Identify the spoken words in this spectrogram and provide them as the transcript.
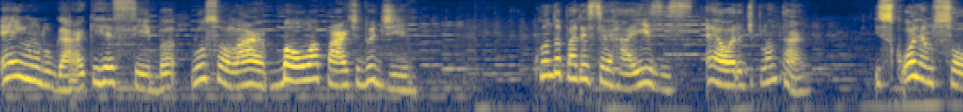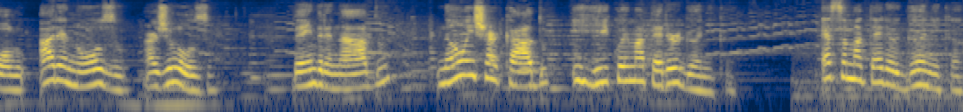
em um lugar que receba luz solar boa parte do dia. Quando aparecer raízes, é hora de plantar. Escolha um solo arenoso, argiloso bem drenado, não encharcado e rico em matéria orgânica. Essa matéria orgânica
